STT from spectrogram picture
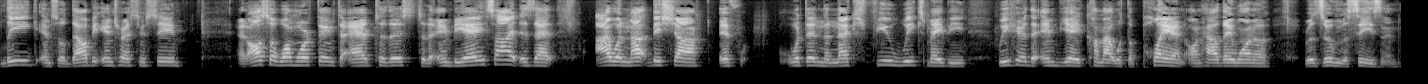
league, and so that'll be interesting to see. And also, one more thing to add to this to the NBA side is that I would not be shocked if within the next few weeks, maybe we hear the NBA come out with a plan on how they want to resume the season.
